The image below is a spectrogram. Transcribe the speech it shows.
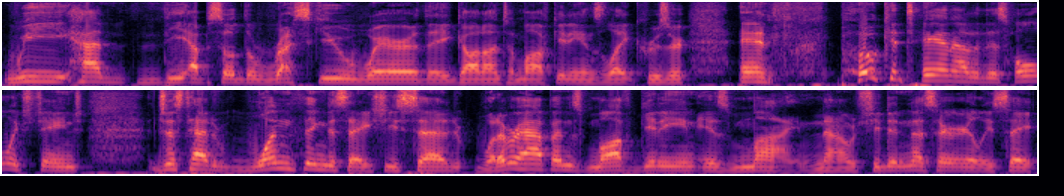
we had the episode The Rescue where they got onto Moff Gideon's light cruiser. And Bo Katan, out of this whole exchange, just had one thing to say. She said, Whatever happens, Moff Gideon is mine. Now, she didn't necessarily say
